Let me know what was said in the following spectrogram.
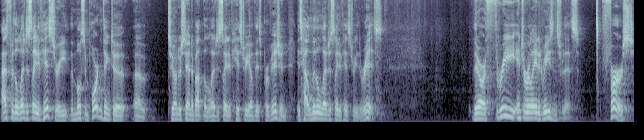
As for the legislative history, the most important thing to, uh, to understand about the legislative history of this provision is how little legislative history there is. There are three interrelated reasons for this. First,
